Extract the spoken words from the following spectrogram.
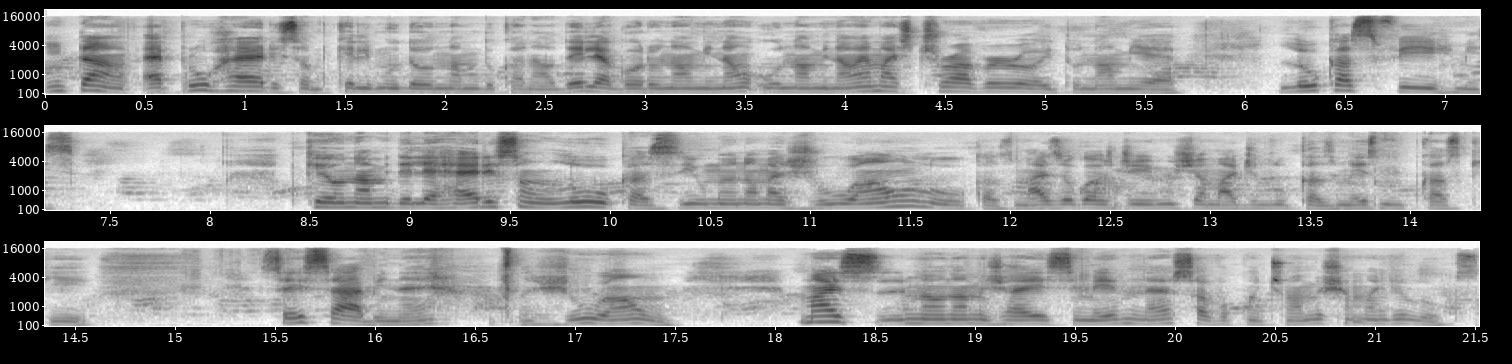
então, é pro Harrison, porque ele mudou o nome do canal dele. Agora o nome não, o nome não é mais Traver 8, o nome é Lucas Firmes. Porque o nome dele é Harrison Lucas e o meu nome é João Lucas. Mas eu gosto de me chamar de Lucas mesmo, por causa que... Vocês sabem, né? João. Mas meu nome já é esse mesmo, né? Só vou continuar me chamando de Lucas.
